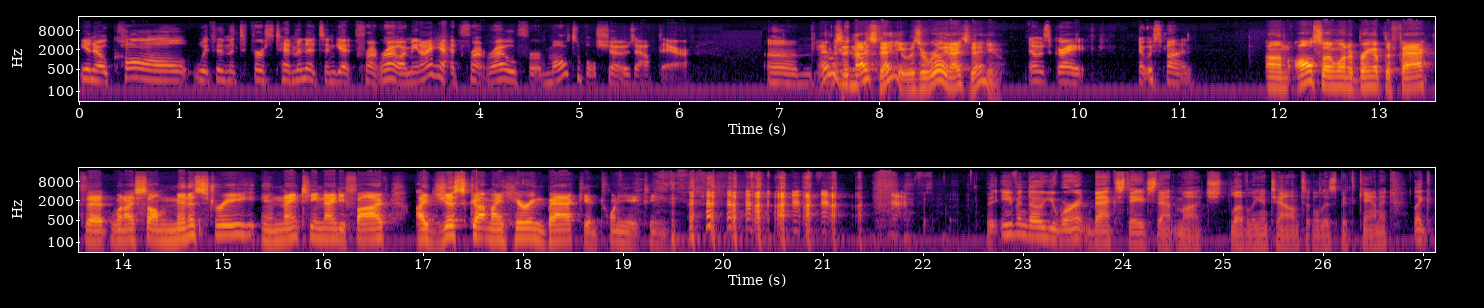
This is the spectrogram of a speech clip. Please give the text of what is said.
you know call within the first ten minutes and get front row. I mean, I had front row for multiple shows out there. Um, it was a nice venue. It was a really nice venue. It was great. It was fun. Um, also, I want to bring up the fact that when I saw Ministry in 1995, I just got my hearing back in 2018. Even though you weren't backstage that much, lovely and talented Elizabeth Cannon, like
